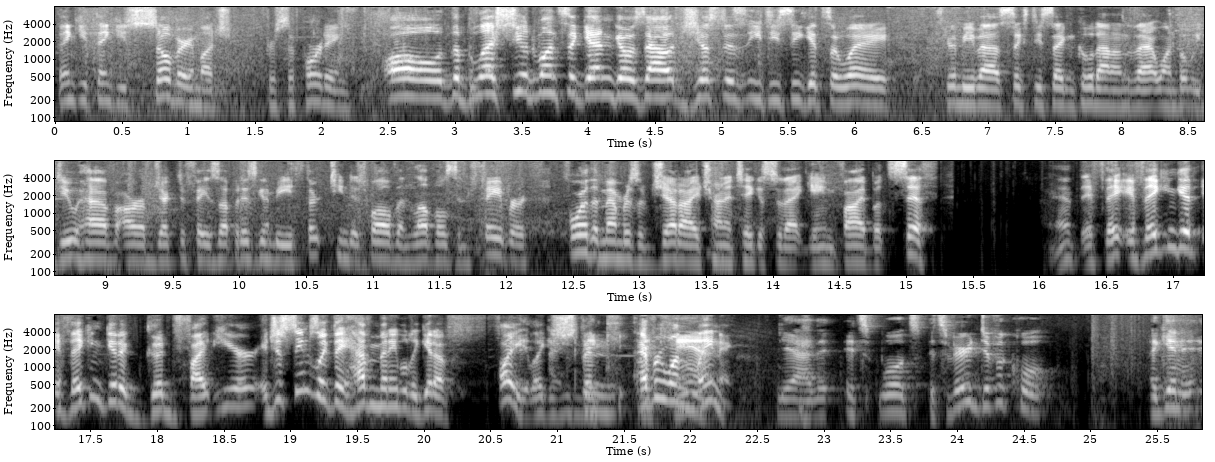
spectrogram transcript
Thank you, thank you so very much for supporting. Oh, the Blessed Shield once again goes out just as ETC gets away. It's going to be about a 60 second cooldown onto that one, but we do have our objective phase up. It is going to be 13 to 12 in levels in favor for the members of Jedi trying to take us to that game five. But Sith, if they if they can get if they can get a good fight here, it just seems like they haven't been able to get a fight. Like it's just They been everyone laning. Yeah, it's well, it's it's very difficult. Again, it,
